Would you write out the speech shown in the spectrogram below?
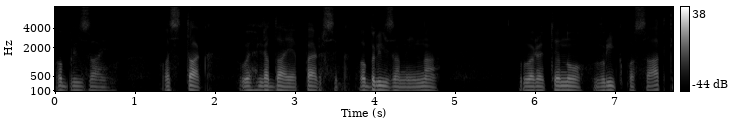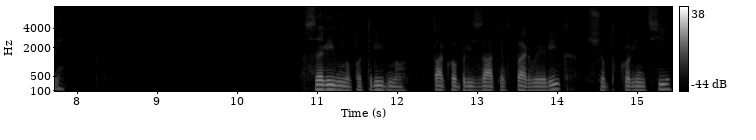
обрізаємо. Ось так виглядає персик, обрізаний на веретено в рік посадки. Все рівно потрібно так обрізати в перший рік, щоб корінці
